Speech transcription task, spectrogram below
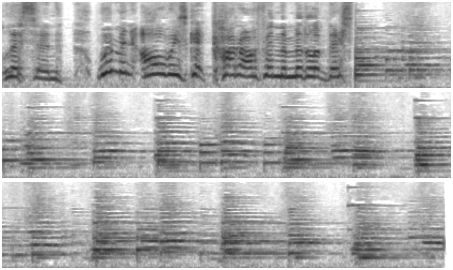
Listen, women always get cut off in the middle of their...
